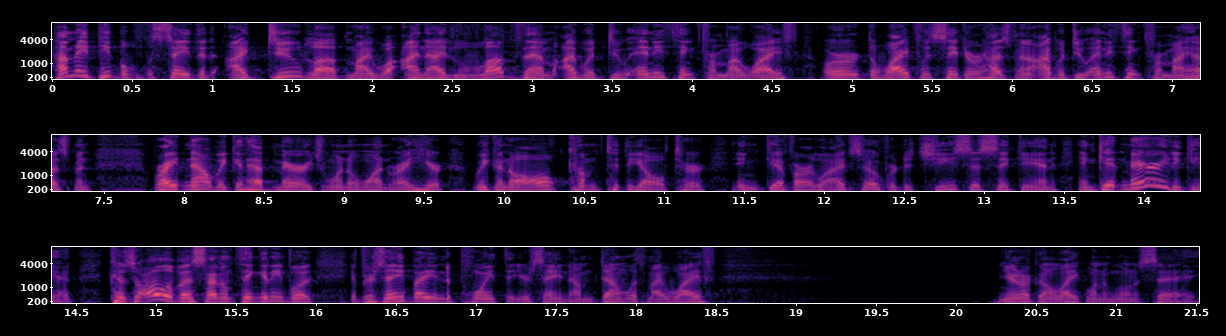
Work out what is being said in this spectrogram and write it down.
How many people say that I do love my wife and I love them? I would do anything for my wife. Or the wife would say to her husband, I would do anything for my husband. Right now, we can have marriage 101 right here. We can all come to the altar and give our lives over to Jesus again and get married again. Because all of us, I don't think anybody, if there's anybody in the point that you're saying, I'm done with my wife, you're not going to like what I'm going to say.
